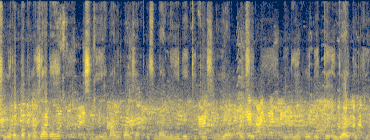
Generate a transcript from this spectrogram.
शोर अंदर बहुत ज़्यादा है। इसलिए हमारी वॉइस आपको सुनाई नहीं देती तो इसलिए आप सिर्फ़ वीडियो को देख के इंजॉय करिए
